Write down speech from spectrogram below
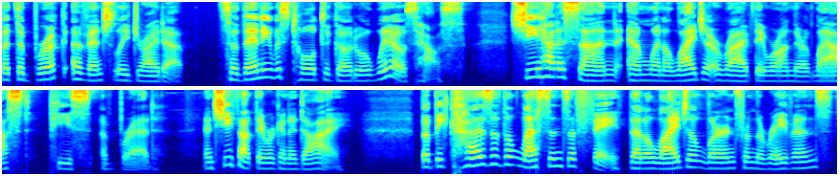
But the brook eventually dried up. So then he was told to go to a widow's house. She had a son, and when Elijah arrived, they were on their last piece of bread. And she thought they were going to die. But because of the lessons of faith that Elijah learned from the ravens,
